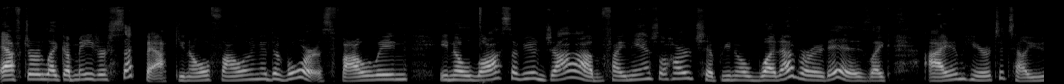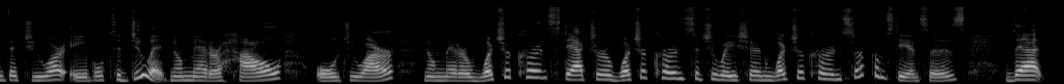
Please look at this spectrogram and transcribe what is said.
after like a major setback, you know, following a divorce, following, you know, loss of your job, financial hardship, you know, whatever it is, like I am here to tell you that you are able to do it no matter how old you are, no matter what your current stature, what your current situation, what your current circumstances, that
